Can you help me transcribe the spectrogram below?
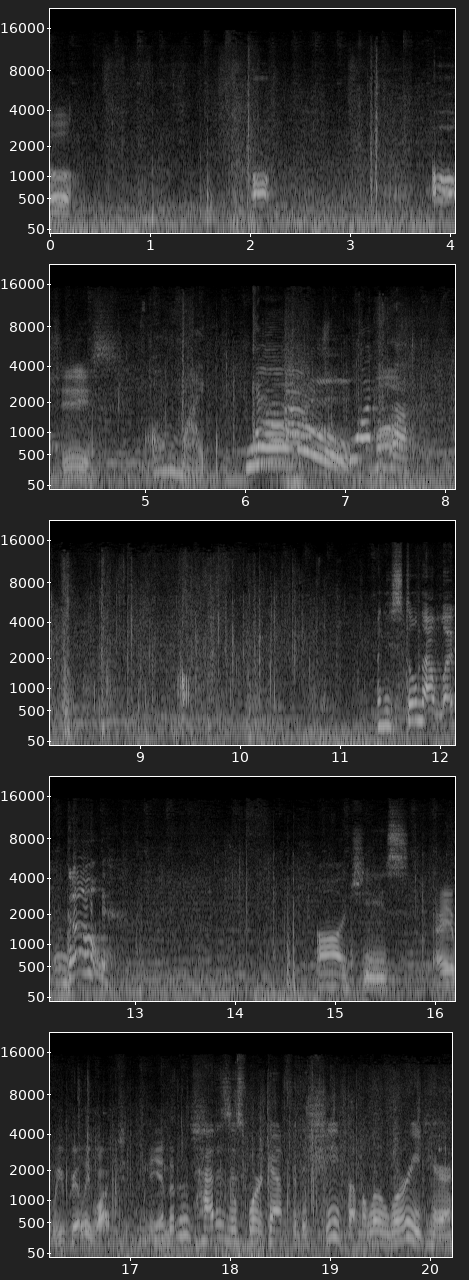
Oh, Oh, oh, jeez. oh my Whoa! What Come on. the? And he's still not letting go. Oh, geez. All right, are we really watching the end of this? How does this work out for the sheep? I'm a little worried here.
